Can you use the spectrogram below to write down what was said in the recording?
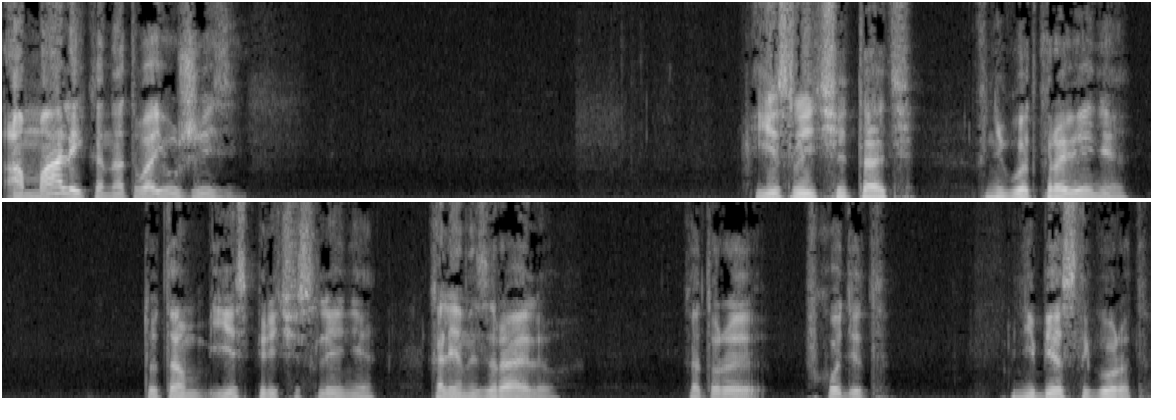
Амалика на твою жизнь. Если читать книгу Откровения, то там есть перечисление колен Израилю, которые входят в небесный город.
